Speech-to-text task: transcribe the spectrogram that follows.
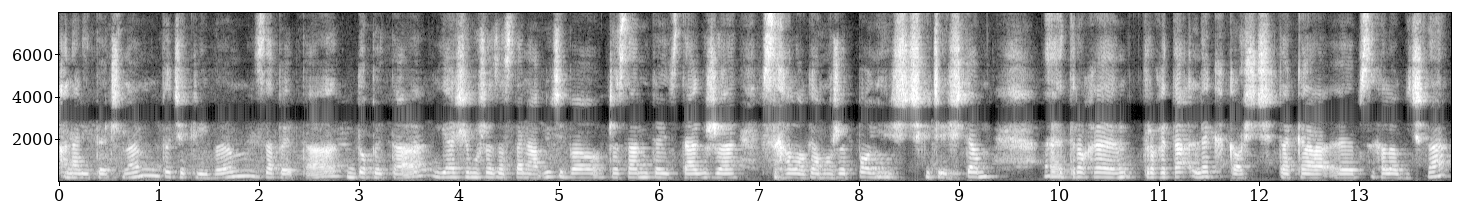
analitycznym, dociekliwym, zapyta, dopyta. Ja się muszę zastanowić, bo czasami to jest tak, że psychologa może ponieść gdzieś tam e, trochę, trochę ta lekkość taka e, psychologiczna,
